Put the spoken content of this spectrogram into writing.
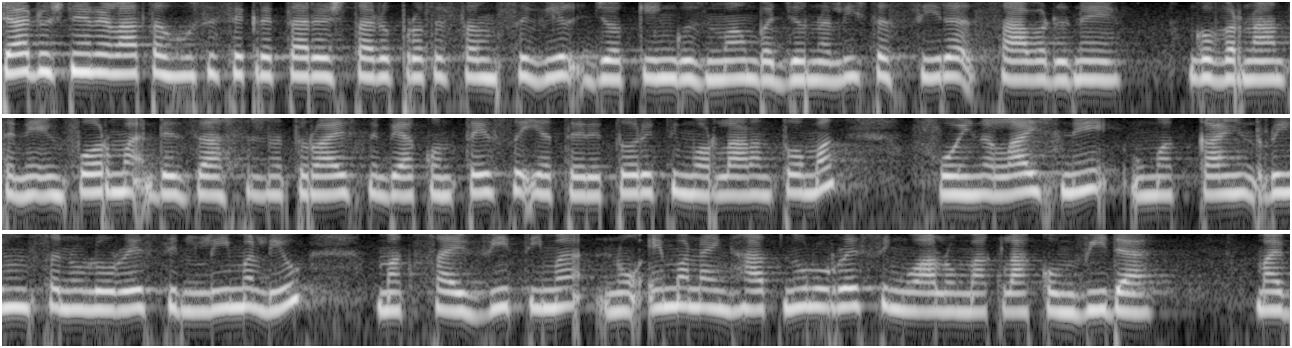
Dados nem relata o secretário de Estado de Proteção Civil, Joaquim Guzmão, para jornalista Cira, sábado, né? Governante ne informa desastres naturais ne acontece e a território Timor-Larantoma foi na lais ne uma cain riunsa no luresin lima liu, mak sai vítima no emanain hat no walu mak lá convida. Mas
